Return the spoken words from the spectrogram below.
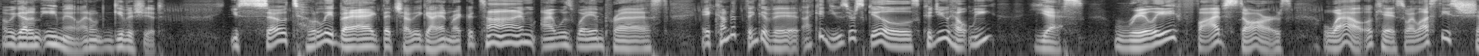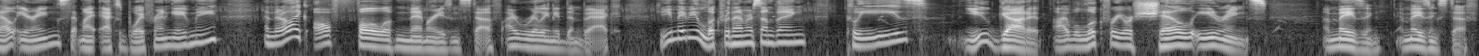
Oh, we got an email. I don't give a shit. You so totally bagged that chubby guy in record time. I was way impressed. Hey, come to think of it, I could use your skills. Could you help me? Yes. Really? Five stars. Wow, okay, so I lost these shell earrings that my ex-boyfriend gave me, and they're like all full of memories and stuff. I really need them back. Can you maybe look for them or something? Please? You got it. I will look for your shell earrings. Amazing, amazing stuff.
